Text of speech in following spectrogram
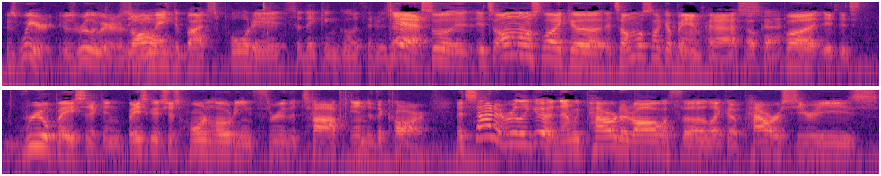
It was weird. It was really weird. It was So all you make the box ported so they can go through that. yeah, so it, it's almost like a it's almost like a band pass. Okay. But it, it's real basic, and basically it's just horn loading through the top into the car. It sounded really good, and then we powered it all with uh, like a Power Series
